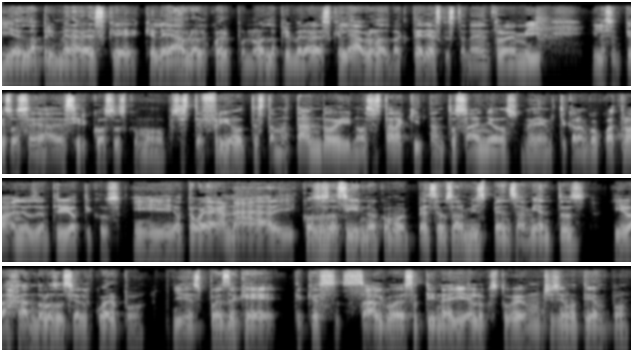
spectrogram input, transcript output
y es la primera vez que, que le hablo al cuerpo, ¿no? Es la primera vez que le hablo a las bacterias que están adentro de mí y les empiezo a decir cosas como, pues este frío te está matando y no vas a estar aquí tantos años, me diagnosticaron con cuatro años de antibióticos y yo te voy a ganar y cosas así, ¿no? Como empecé a usar mis pensamientos y bajándolos hacia el cuerpo. Y después de que, de que salgo de esa tina de hielo, que estuve muchísimo tiempo,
